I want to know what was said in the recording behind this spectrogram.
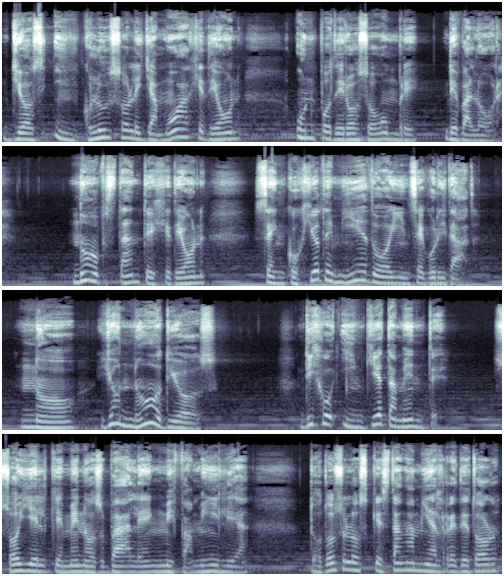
Dios incluso le llamó a Gedeón un poderoso hombre de valor. No obstante, Gedeón se encogió de miedo e inseguridad. No, yo no, Dios. Dijo inquietamente, soy el que menos vale en mi familia, todos los que están a mi alrededor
